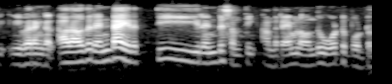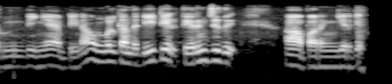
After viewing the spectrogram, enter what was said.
வி- விவரங்கள். அதாவது ரெண்டாயிரத்தி ரெண்டு சம்திங் அந்த டைமில் வந்து ஓட்டு போட்டிருந்தீங்க அப்படின்னா உங்களுக்கு அந்த டீட்டெயில் தெரிஞ்சுது. ஆ பாருங்க இங்கே இருக்குது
